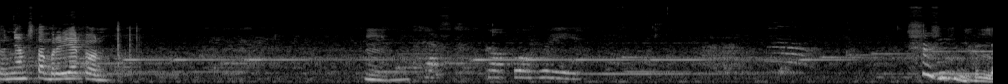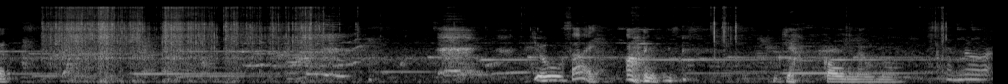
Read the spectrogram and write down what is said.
Sonjam está brillar ya, con. Hmm. Yola. Chú sai. Ôi. Dạ con nào mà. Thành.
